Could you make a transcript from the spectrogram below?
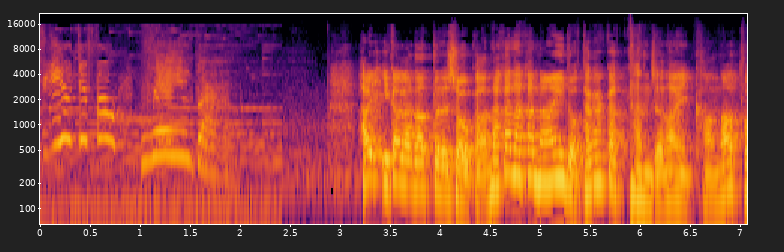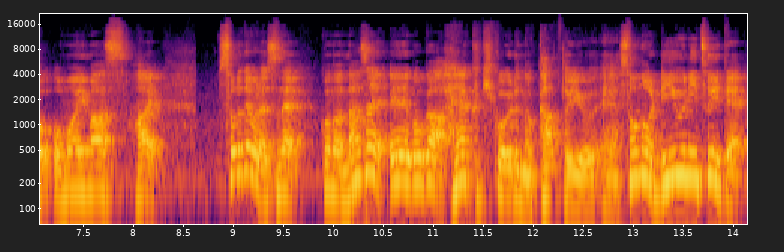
beautiful rainbow! はいいかがだったでしょうか？なかなか難易度高かったんじゃないかなと思います。はい。それではですねこのなぜ英語が早く聞こえるのかという、えーその理由について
